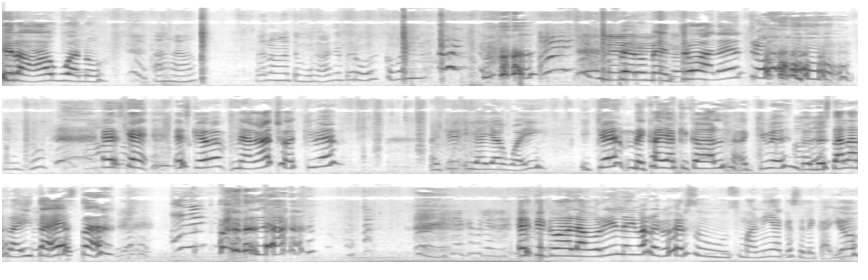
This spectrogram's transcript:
Era agua, ¿no? Ajá. Pero no te mojaste, pero como Pero me entró adentro. Es que, es que me agacho, aquí ven. Aquí y hay agua ahí. ¿Y qué? Me cae aquí cabal, aquí ven, donde está la rayita esta. Es que como a la abril le iba a recoger su, su manía que se le cayó.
